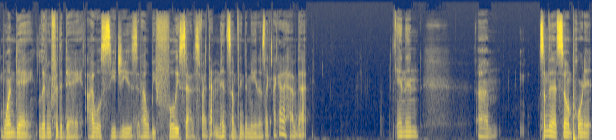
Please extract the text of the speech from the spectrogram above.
one day, living for the day, I will see Jesus and I will be fully satisfied. That meant something to me. And I was like, I got to have that. And then, um, something that's so important,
